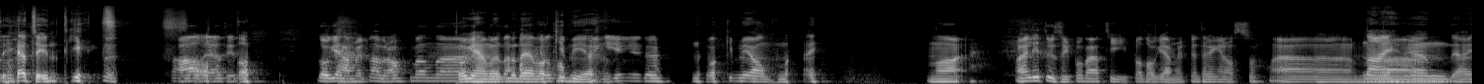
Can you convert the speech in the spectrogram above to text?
det, er tynt, gitt. ja, det er tynt. Doggy Hamilton er bra, men eh, Doggy Hamilton, men det var ikke mye. Det var ikke mye annet, nei. Nei. Jeg er litt usikker på om det er type av Doggy Hamilton jeg trenger også. Nei, men, Nei, jeg, nei,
